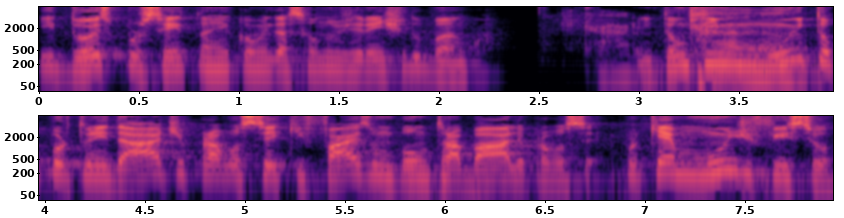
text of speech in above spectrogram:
e 2% na recomendação do gerente do banco. Cara, Então tem muita oportunidade para você que faz um bom trabalho para você, porque é muito difícil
